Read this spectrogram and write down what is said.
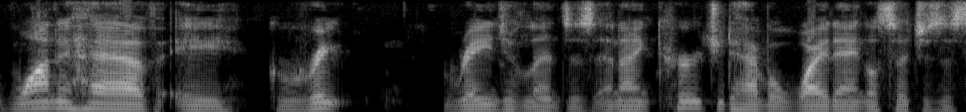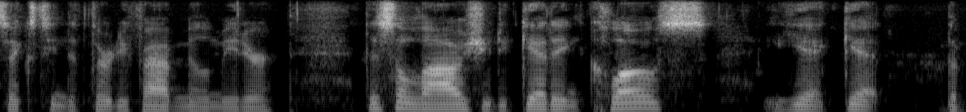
want to have a great range of lenses and I encourage you to have a wide angle such as a 16 to 35 millimeter. This allows you to get in close yet get the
